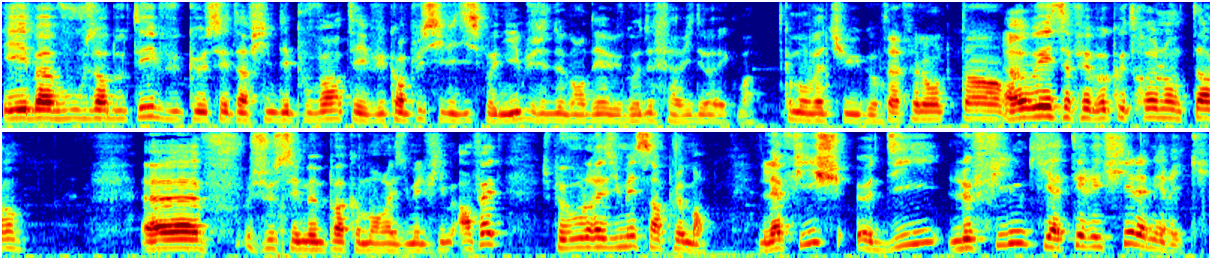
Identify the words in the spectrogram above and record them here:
Et bah vous vous en doutez, vu que c'est un film d'épouvante et vu qu'en plus il est disponible, j'ai demandé à Hugo de faire vidéo avec moi. Comment vas-tu Hugo? Ça fait longtemps. Ah oui, ça fait beaucoup trop longtemps. Euh, je sais même pas comment résumer le film. En fait, je peux vous le résumer simplement. L'affiche euh, dit le film qui a terrifié l'Amérique.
